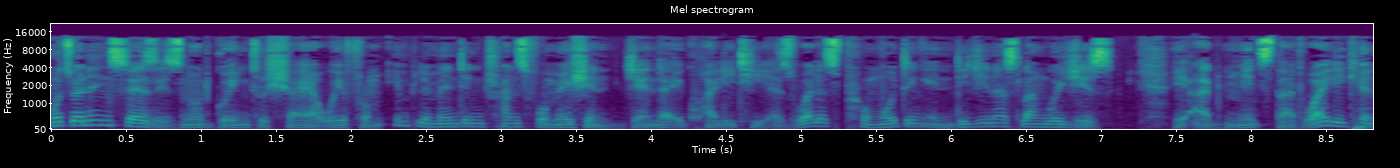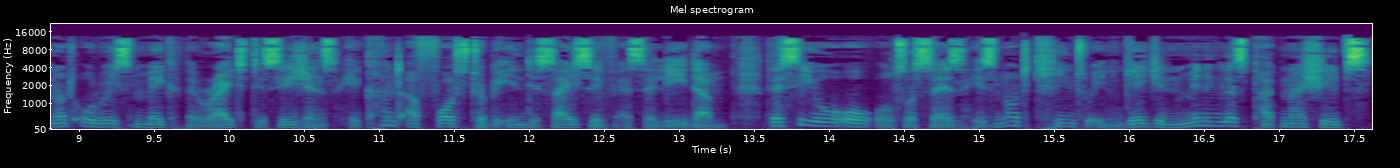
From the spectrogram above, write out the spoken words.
Motsoeneng says he's not going to shy away from implementing transformation, gender equality, as well as promoting indigenous languages. He admits that while he cannot always make the right decisions, he can't afford to be indecisive as a leader. The COO also says he's not keen to engage in meaningless partnerships.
